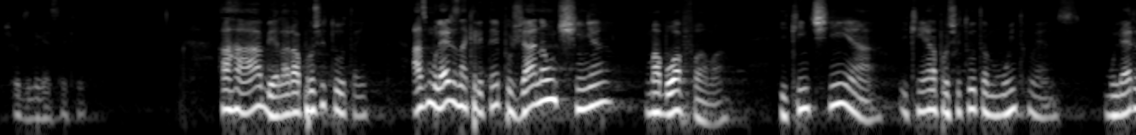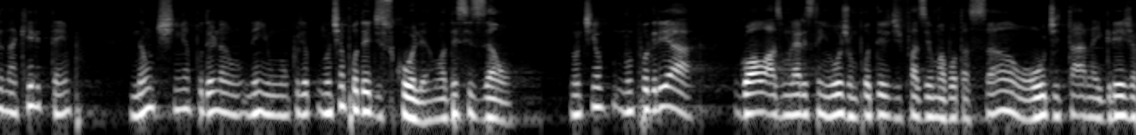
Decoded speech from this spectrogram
Deixa eu desligar isso aqui. A Raabe, ela era prostituta. Hein? As mulheres naquele tempo já não tinham uma boa fama. E quem tinha, e quem era prostituta, muito menos. Mulheres naquele tempo não tinha poder nenhum, não, podia, não tinha poder de escolha, uma decisão. Não, tinha, não poderia, igual as mulheres têm hoje, um poder de fazer uma votação ou de estar na igreja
